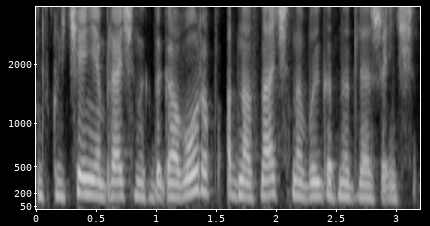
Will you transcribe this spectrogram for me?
заключение брачных договоров однозначно выгодно для женщин?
